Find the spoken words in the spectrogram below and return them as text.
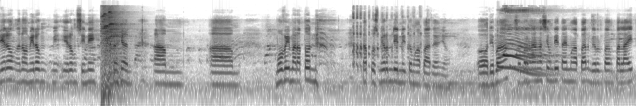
merong ano, merong merong sine. Ayan. Um um movie marathon. Tapos meron din dito mga par nyo. Oh, 'di ba? Sobrang angas yung date mga par, meron pang palight.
